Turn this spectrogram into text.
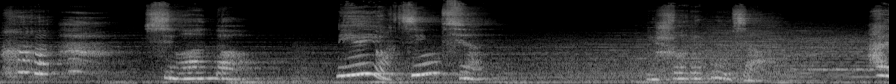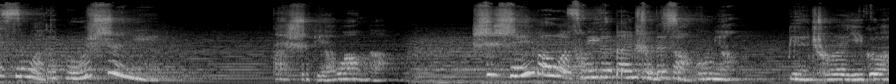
呵呵，姓安的，你也有今天。你说的不假，害死我的不是你，但是别忘了，是谁把我从一个单纯的小姑娘。”变成了一个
